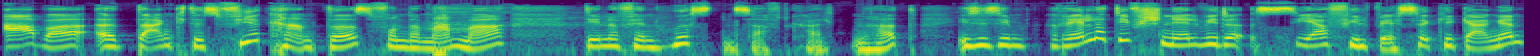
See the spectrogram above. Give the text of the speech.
Aber äh, dank des Vierkanters von der Mama, den er für einen Hurstensaft gehalten hat, ist es ihm relativ schnell wieder sehr viel besser gegangen.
